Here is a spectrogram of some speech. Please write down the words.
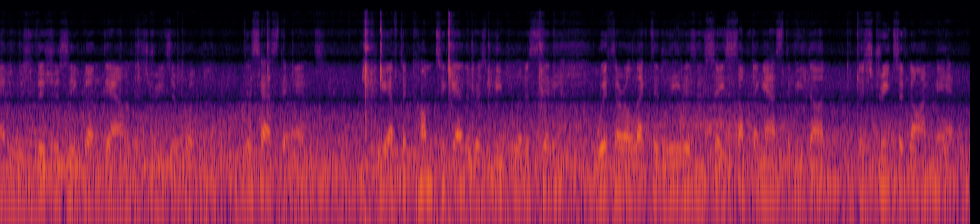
and he was viciously gunned down in the streets of Brooklyn. This has to end. We have to come together as people of the city with our elected leaders and say something has to be done. The streets are gone mad.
